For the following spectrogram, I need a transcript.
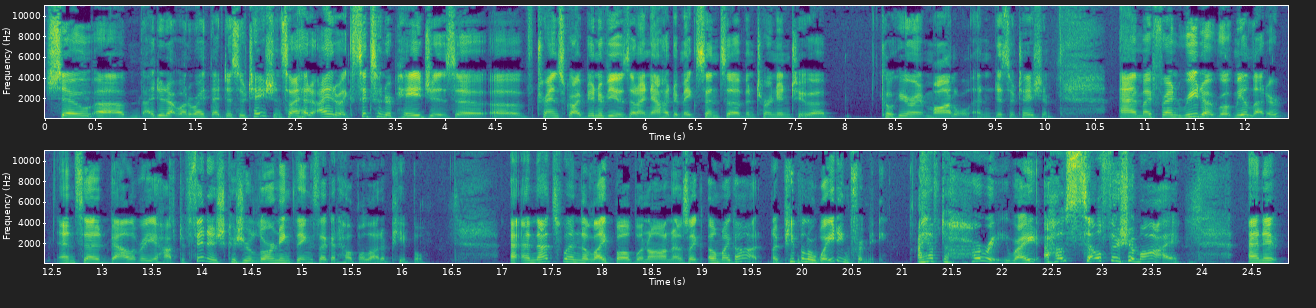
So um, I did not want to write that dissertation. So I had I had like 600 pages uh, of transcribed interviews that I now had to make sense of and turn into a coherent model and dissertation. And my friend Rita wrote me a letter and said, Valerie, you have to finish because you're learning things that could help a lot of people. And that's when the light bulb went on. I was like, oh my God, like people are waiting for me. I have to hurry, right? How selfish am I? And it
